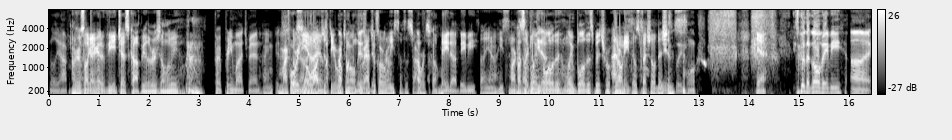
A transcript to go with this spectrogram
really have to. Marco's like, I got a VHS copy of the original. Let me. Pretty much, man. I mean, It's Marco still watches the original theatrical release of the Star Wars film. beta, baby. So you know he's Marco's he's like, on let me blow the, let me blow this bitch real quick. I don't need those special editions. Yeah, It's good to go, baby. Uh,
